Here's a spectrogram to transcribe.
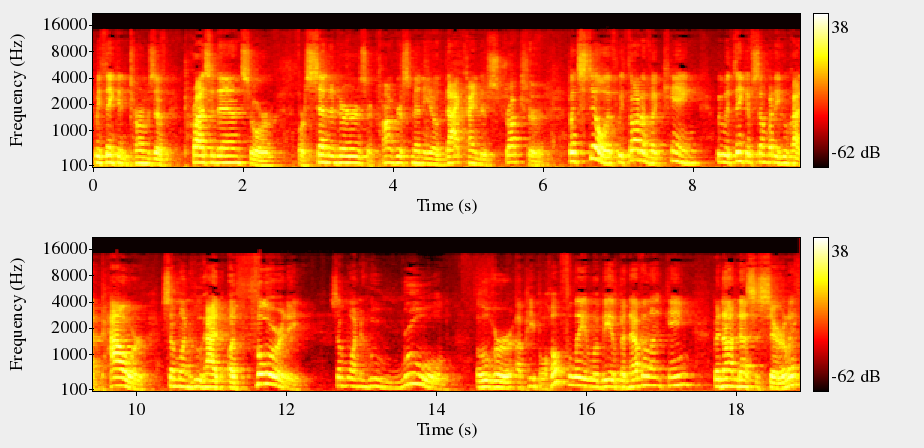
We think in terms of presidents or, or senators or congressmen, you know, that kind of structure. But still, if we thought of a king, we would think of somebody who had power, someone who had authority, someone who ruled over a people. Hopefully, it would be a benevolent king, but not necessarily.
